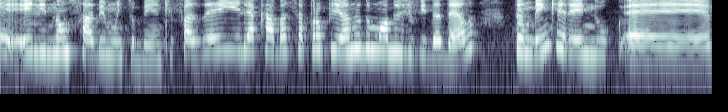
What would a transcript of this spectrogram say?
ele não sabe muito bem o que fazer e ele acaba se apropriando do modo de vida dela, também querendo é,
